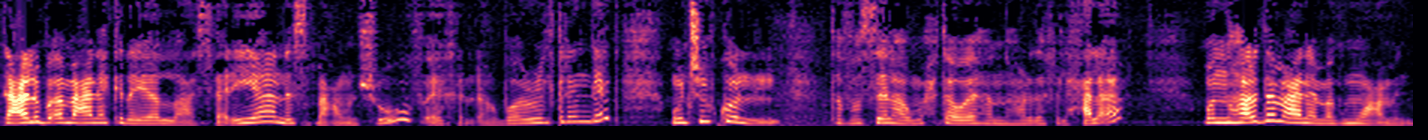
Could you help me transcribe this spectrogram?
تعالوا بقى معانا كده يلا على السريع نسمع ونشوف آخر الأخبار والترندات ونشوف كل تفاصيلها ومحتواها النهاردة في الحلقة. والنهاردة معانا مجموعة من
